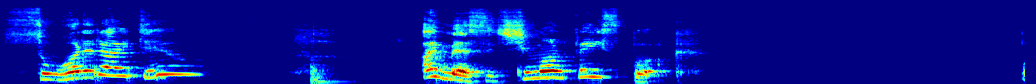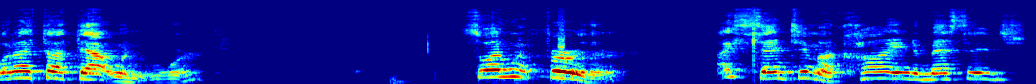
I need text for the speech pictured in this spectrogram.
So, what did I do? I messaged him on Facebook. But I thought that wouldn't work. So I went further. I sent him a kind message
